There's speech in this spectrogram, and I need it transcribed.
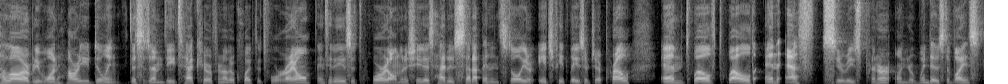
Hello everyone, how are you doing? This is MD Tech here for another quick tutorial. In today's tutorial, I'm going to show you guys how to set up and install your HP LaserJet Pro M1212NF series printer on your Windows device.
